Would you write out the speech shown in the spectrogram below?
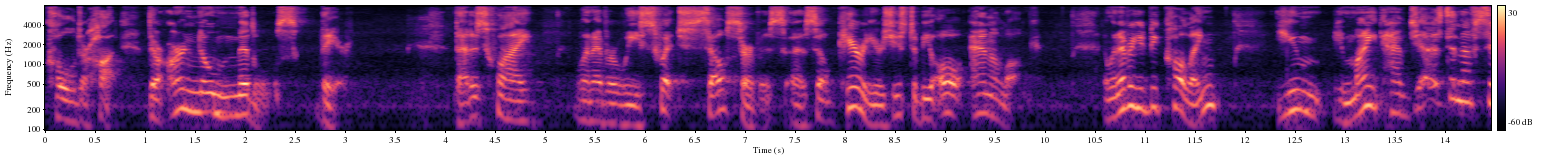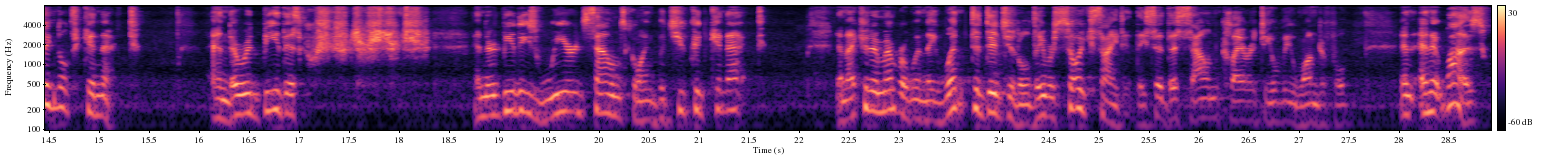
cold or hot. There are no middles there. That is why whenever we switch cell service, uh, cell carriers used to be all analog. And whenever you'd be calling, you, you might have just enough signal to connect. And there would be this and there'd be these weird sounds going, but you could connect. And I can remember when they went to digital, they were so excited. They said the sound clarity will be wonderful. And, and it was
